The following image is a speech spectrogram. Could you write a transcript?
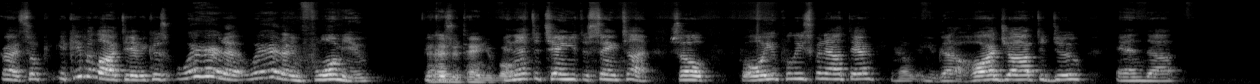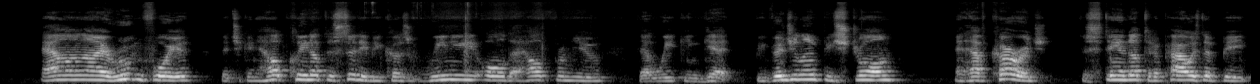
Right. So you keep it locked here because we're here to we're here to inform you And because entertain you both. and entertain you at the same time. So for all you policemen out there, you know you've got a hard job to do, and uh, Alan and I are rooting for you that you can help clean up the city because we need all the help from you that we can get. Be vigilant, be strong, and have courage to stand up to the powers that be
